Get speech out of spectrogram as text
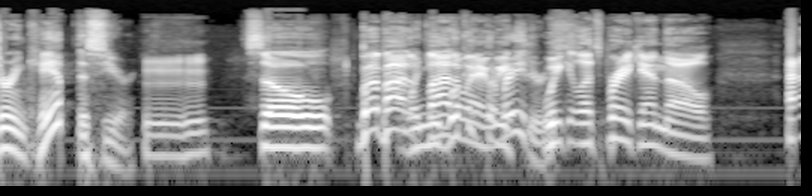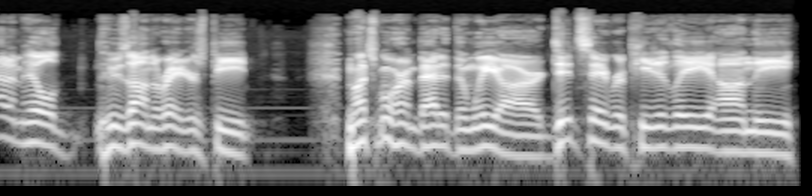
during camp this year. hmm So But by, the- when by the way, the we, Raiders- we can- let's break in though. Adam Hill, who's on the Raiders beat, much more embedded than we are, did say repeatedly on the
